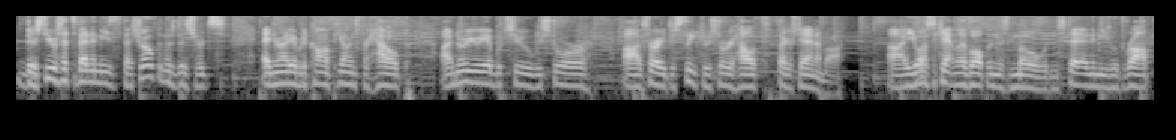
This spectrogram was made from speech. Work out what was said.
there's fewer sets of enemies that show up in those districts, and you're not able to call on peons for help, uh, nor are you able to restore, uh, sorry, to sleep to restore your health, like your stamina. Uh, you also can't level up in this mode. Instead, enemies will drop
